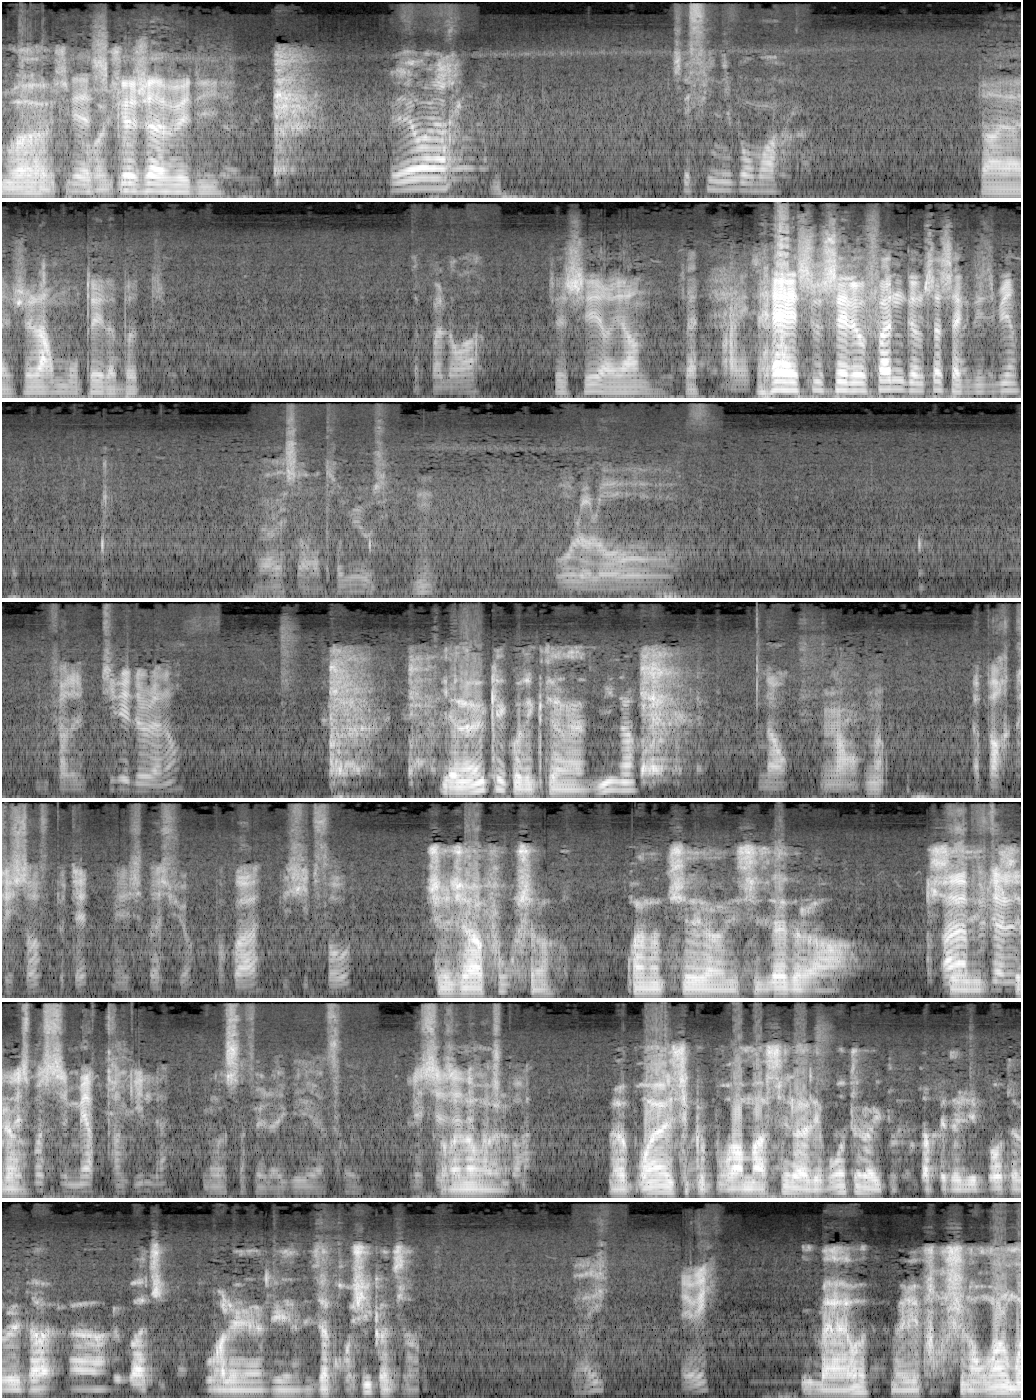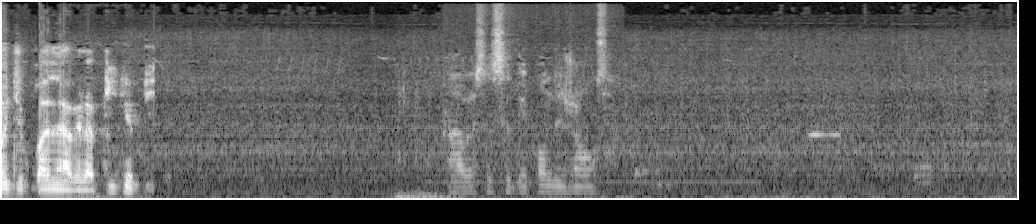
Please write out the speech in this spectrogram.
Ouais, c'est Qu'est-ce pareil. que j'avais dit Et voilà. C'est fini pour moi. Attends, je vais la remonter la botte. T'as pas le droit. C'est si, regarde. Ça- Allez, Eh, sous cellophane comme ça, ça glisse bien. Ouais, ça rentre mieux aussi. Oh là là. On va faire des petits les deux là, non? Il y en a un qui est connecté à un admin là. Non. Non. À part Christophe peut-être, mais c'est pas sûr. Pourquoi? Qu'est-ce qu'il te faut? J'ai déjà la fourche là. Tu sais, euh, les CZ là. Qui Ah putain, laisse-moi ces merdes tranquilles là. Non, ça fait laguer la faute. Les Ah ne marchent pas. Le problème c'est que pour ramasser là, les bottes là, il te faut taper dans les bottes avec le, la- le bâti pour les, les, les accrocher comme ça. Bah oui. Eh oui. Ben ouais, mais les fourches normales, moi tu prends avec la pique et puis. Ah bah ça, ça dépend des gens. Ça.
